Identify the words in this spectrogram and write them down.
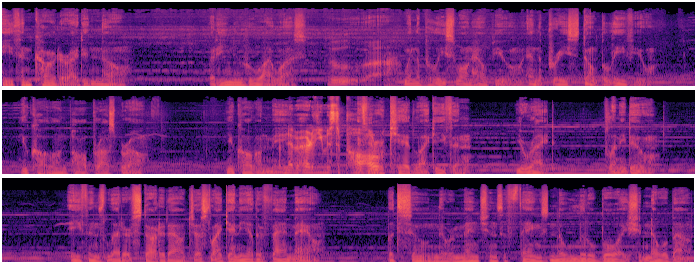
Ethan Carter, I didn't know. But he knew who I was. Ooh. When the police won't help you and the priests don't believe you, you call on Paul Prospero. You call on me. I've never heard of you, Mr. Paul. If you're a kid like Ethan, you're right. Plenty do. Ethan's letter started out just like any other fan mail. But soon there were mentions of things no little boy should know about.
